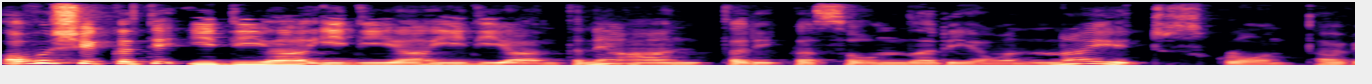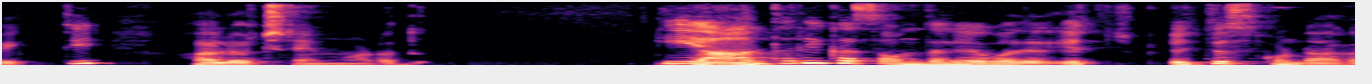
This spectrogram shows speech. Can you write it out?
ಅವಶ್ಯಕತೆ ಇದೆಯಾ ಇದೆಯಾ ಇದೆಯಾ ಅಂತಲೇ ಆಂತರಿಕ ಸೌಂದರ್ಯವನ್ನು ಹೆಚ್ಚಿಸ್ಕೊಳ್ಳುವಂಥ ವ್ಯಕ್ತಿ ಆಲೋಚನೆ ಮಾಡೋದು. ಈ ಆಂತರಿಕ ಸೌಂದರ್ಯವನ್ನು ಹೆಚ್ಚು, ಹೆಚ್ಚಿಸ್ಕೊಂಡಾಗ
